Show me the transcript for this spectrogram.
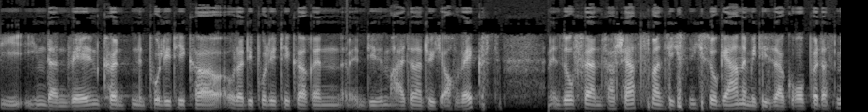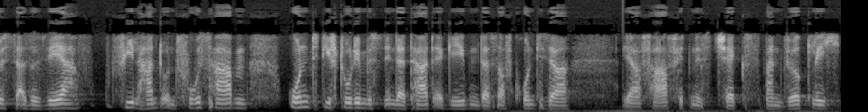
die ihn dann wählen könnten, den Politiker oder die Politikerin in diesem Alter natürlich auch wächst. Insofern verscherzt man sich nicht so gerne mit dieser Gruppe. Das müsste also sehr viel Hand und Fuß haben und die Studien müssten in der Tat ergeben, dass aufgrund dieser ja, Fahrfitnesschecks man wirklich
